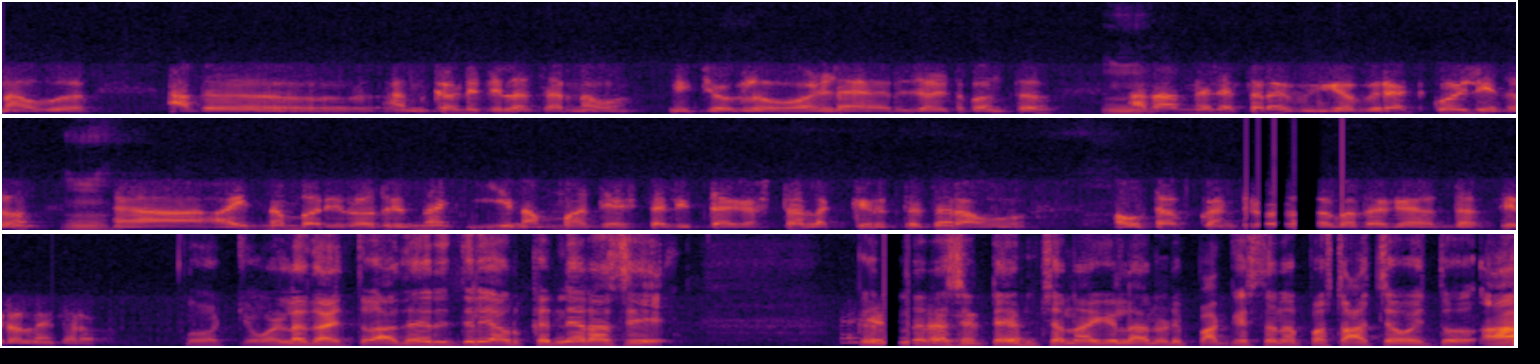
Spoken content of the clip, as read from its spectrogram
ನಾವು ಅದು ಅನ್ಕೊಂಡಿದ್ದಿಲ್ಲ ಸರ್ ನಾವು. ನಿಜವಾಗ್ಲೂ ಒಳ್ಳೆ ರಿಸಲ್ಟ್ ಬಂತು. ಅದಾದ್ಮೇಲೆ ಸರ್ ಈಗ ವಿರಾಟ್ ಕೊಹ್ಲಿದು ಆ, ಐದ್ ನಂಬರ್ ಇರೋದ್ರಿಂದ ಈ ನಮ್ಮ ದೇಶದಲ್ಲಿ ಇದ್ದಾಗ ಅಷ್ಟ ಲಕ್ ಇರುತ್ತೆ ಸರ್ ಅವು ಔಟ್ ಆಫ್ ಕಂಟ್ರಿ ಒಳಗೆ ಹೋದಾಗ ದಸ್ ಇರಲ್ಲ ಸರ್ ಓಕೆ ಒಳ್ಳೇದಾಯ್ತು. ಅದೇ ರೀತಿಲಿ ಅವ್ರ ಕನ್ಯಾ ರಾಶಿ. ಕನ್ಯಾ ರಾಶಿ ಟೈಮ್ ಚೆನ್ನಾಗಿಲ್ಲ. ನೋಡಿ ಪಾಕಿಸ್ತಾನ ಫಸ್ಟ್ ಆಚೆ ಹೋಯ್ತು. ಆ?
